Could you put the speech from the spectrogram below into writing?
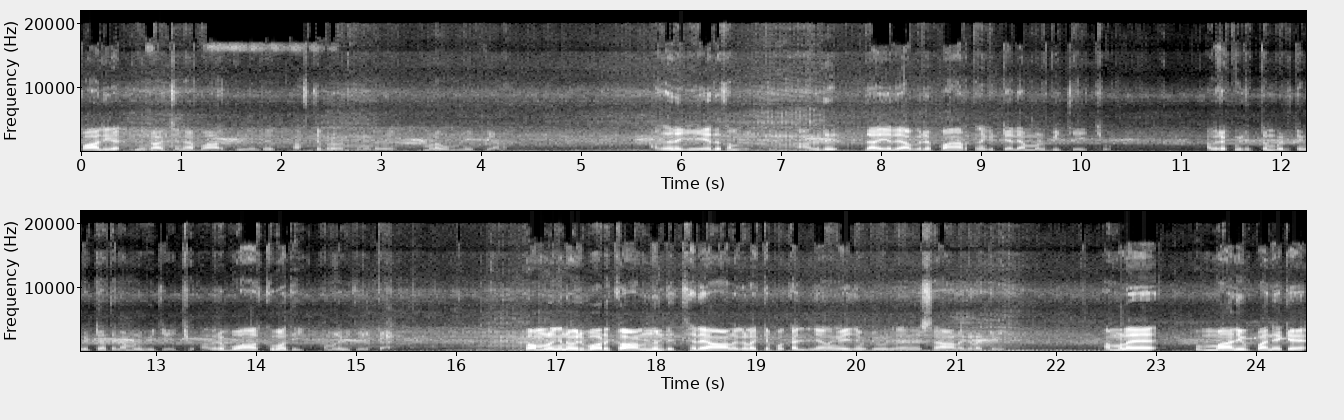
പാൽ കാച്ചിന ഇത് ഫസ്റ്റ് പ്രവർത്തിക്കേണ്ടത് നമ്മളെ ഉമ്മയിപ്പിയാണ് അത് തന്നെ ഏത് സമയത്തും. അവർ ഇതായാലും അവരെ പ്രാർത്ഥന കിട്ടിയാൽ നമ്മൾ വിജയിച്ചു. അവരെ കുരുത്തം പൊരുത്തം കിട്ടിയാൽ തന്നെ നമ്മൾ വിജയിച്ചു. അവരെ വാക്ക് മതി നമ്മൾ വിജയിക്കാൻ. അപ്പോൾ നമ്മളിങ്ങനെ ഒരുപാട് കാണുന്നുണ്ട്. ചില ആളുകളൊക്കെ ഇപ്പോൾ കല്യാണം കഴിഞ്ഞ ജോലി ആളുകളൊക്കെ. നമ്മളെ ഉമ്മാനും ഉപ്പാനെയൊക്കെ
